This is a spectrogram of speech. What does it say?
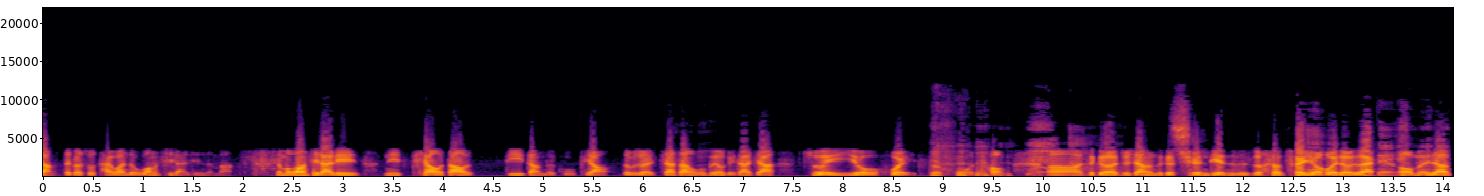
上，代表说台湾的旺季来临了嘛。那么旺季来临，你挑到低档的股票，对不对？加上我们又给大家最优惠的活动 啊，这个就像这个全点是不是说最优惠，对不对？哦，我们要。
